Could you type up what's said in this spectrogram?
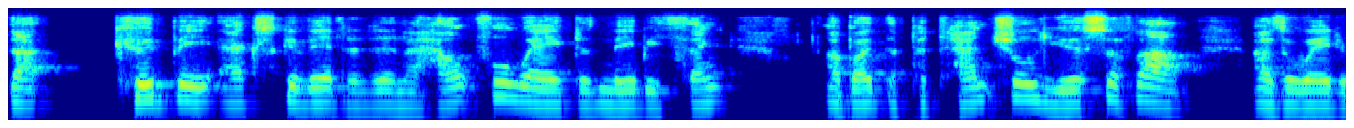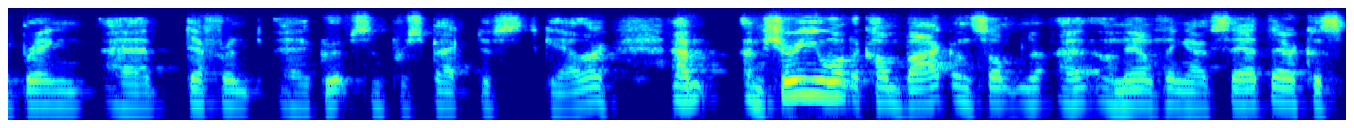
that could be excavated in a helpful way to maybe think about the potential use of that as a way to bring uh, different uh, groups and perspectives together. Um, I'm sure you want to come back on something uh, on anything I've said there because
